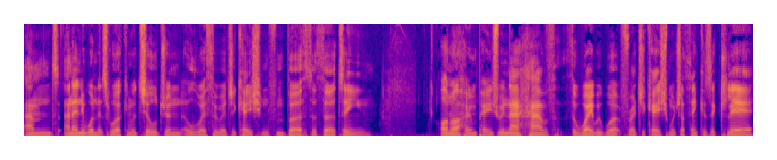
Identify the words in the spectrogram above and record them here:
and, and anyone that's working with children all the way through education from birth to 13 on our homepage, we now have the way we work for education, which I think is a clear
